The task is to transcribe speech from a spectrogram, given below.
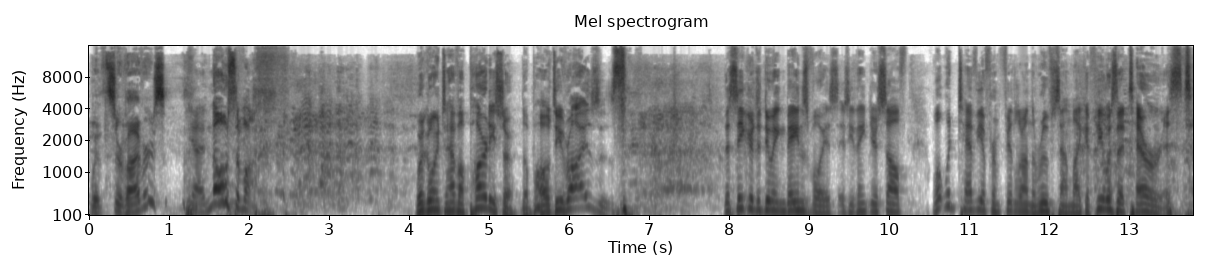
With survivors. yeah. No survivors. We're going to have a party, sir. The party rises. the secret to doing Bane's voice is you think to yourself, what would Tevye from Fiddler on the Roof sound like if he was a terrorist?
